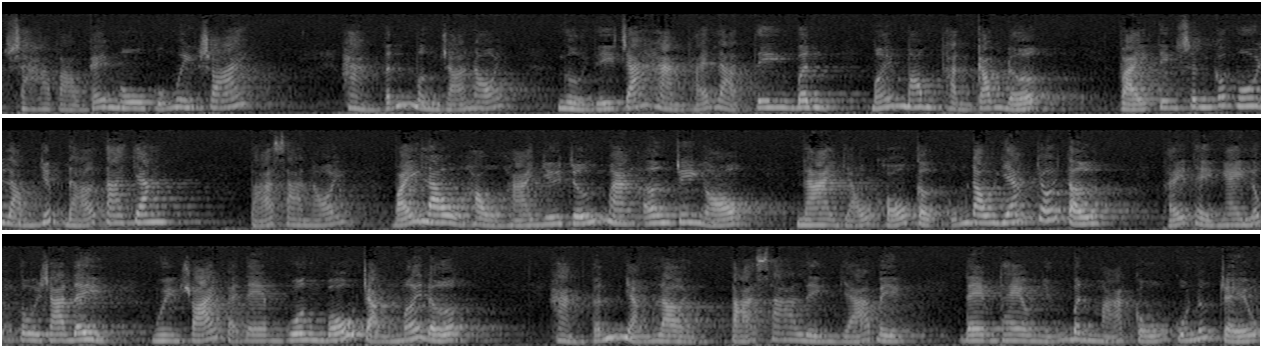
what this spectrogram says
xa vào cái mưu của nguyên soái Hàng tính mừng rỡ nói, Người đi trá hàng phải là tiên binh mới mong thành công được Vậy tiên sinh có vui lòng giúp đỡ ta chăng? Tả xa nói Bấy lâu hầu hạ dư trướng mang ơn tri ngộ, Nay dẫu khổ cực cũng đâu dám chối từ. Thế thì ngay lúc tôi ra đi, Nguyên soái phải đem quân bố trận mới được. Hàng tính nhận lời, Tả xa liền giả biệt, Đem theo những binh mã cũ của nước triệu,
